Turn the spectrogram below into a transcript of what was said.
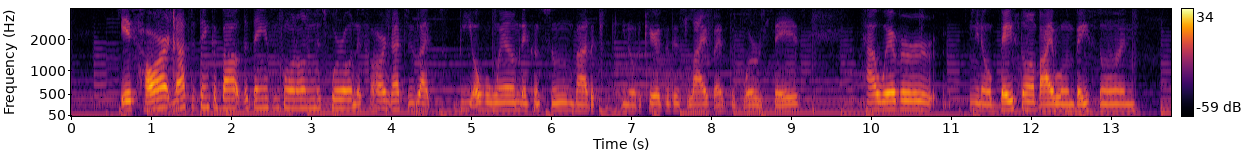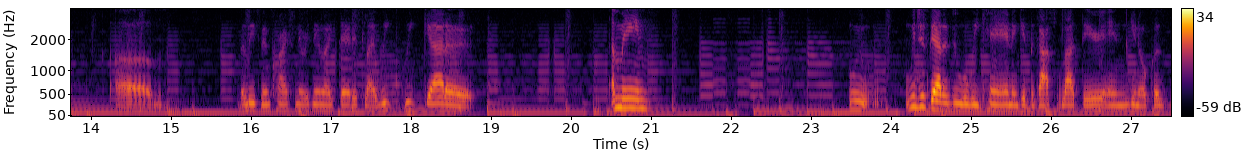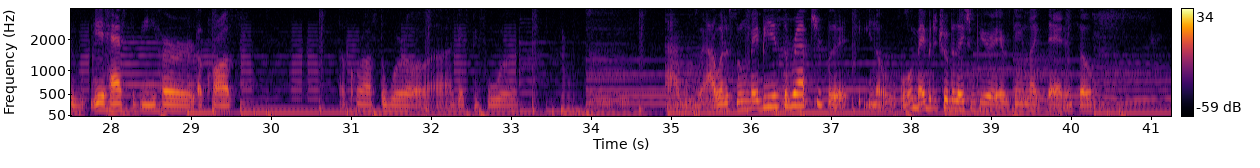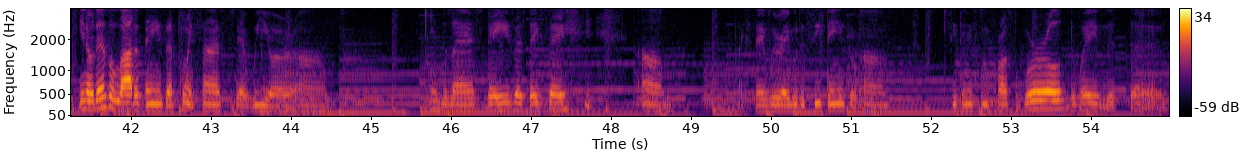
it's hard not to think about the things that's going on in this world and it's hard not to like be overwhelmed and consumed by the you know the cares of this life as the word says. However you know based on bible and based on um, belief in christ and everything like that it's like we we gotta i mean we, we just got to do what we can and get the gospel out there and you know because it has to be heard across across the world. Uh, I guess before I, I would assume maybe it's the rapture, but you know, or maybe the tribulation period, everything like that. And so, you know, there's a lot of things that point signs that we are um, in the last days, as they say. um, like I said, we were able to see things, um, see things from across the world, the way that the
